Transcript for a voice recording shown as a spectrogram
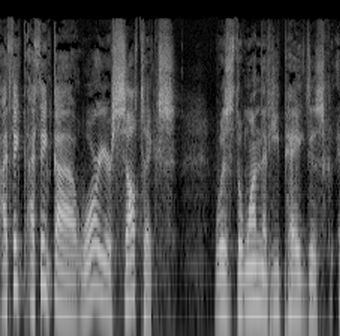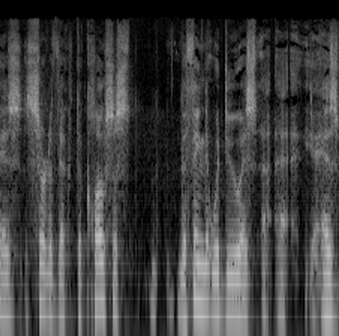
I think I think uh, Warriors Celtics was the one that he pegged as as sort of the the closest, the thing that would do as uh, uh as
